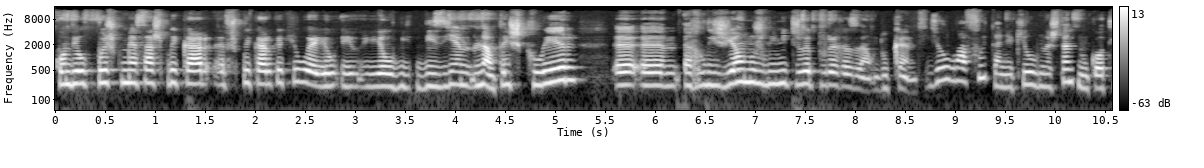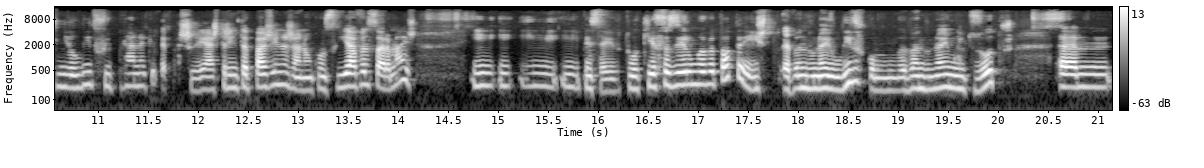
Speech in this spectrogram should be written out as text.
quando ele depois começa a explicar, a explicar o que aquilo é. Eu, eu, ele dizia-me, não, tens que ler a, uh, a, a, religião nos limites da pura razão, do Kant. E eu lá fui, tenho aquilo na estante, nunca o tinha lido, fui pegar naquilo. Epá, cheguei às 30 páginas, já não conseguia avançar mais. E, e, e pensei, estou aqui a fazer uma batota, isto. Abandonei o livro, como abandonei muitos outros, um,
